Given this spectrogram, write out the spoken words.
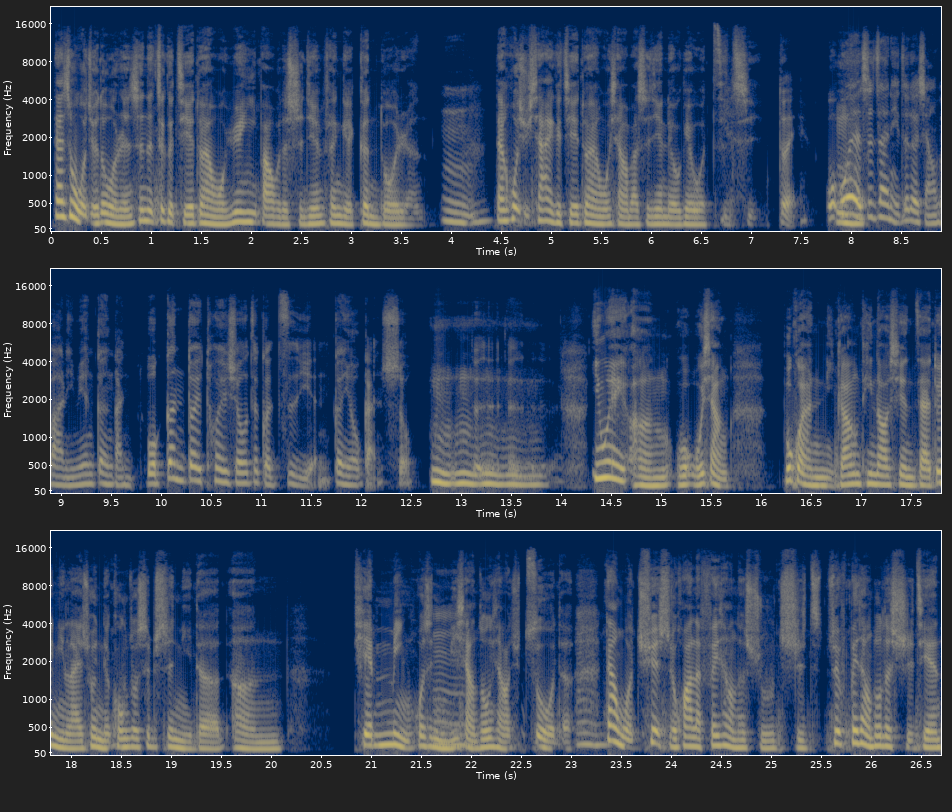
但是我觉得我人生的这个阶段，我愿意把我的时间分给更多人。嗯，但或许下一个阶段，我想要把时间留给我自己。对。我我也是在你这个想法里面更感，我更对退休这个字眼更有感受。嗯嗯，对对对对对。因为嗯，我我想，不管你刚刚听到现在，对你来说，你的工作是不是你的嗯天命，或是你理想中想要去做的？嗯、但我确实花了非常的熟时，就非常多的时间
